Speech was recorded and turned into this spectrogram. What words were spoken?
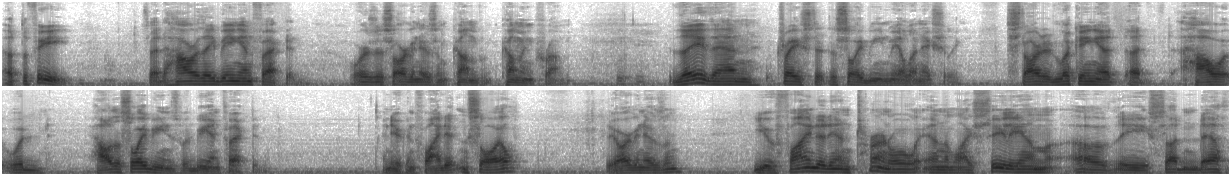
at the feed. Said, how are they being infected? Where's this organism come, coming from? Mm-hmm. They then traced it to soybean meal initially. Started looking at, at how it would, how the soybeans would be infected. And you can find it in soil, the organism, you find it internal in the mycelium of the sudden death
